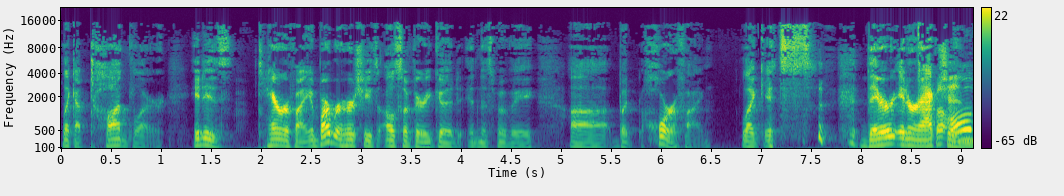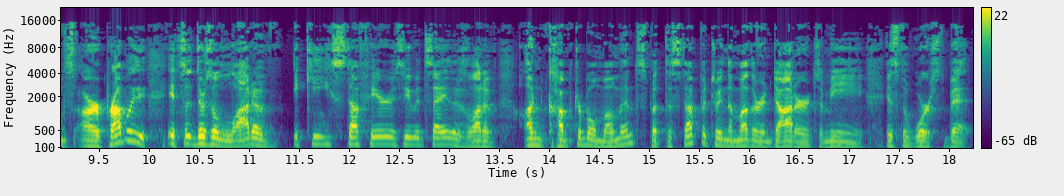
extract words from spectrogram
like a toddler. It is terrifying. And Barbara Hershey's also very good in this movie, uh, but horrifying. Like it's their interactions are probably it's there's a lot of icky stuff here, as you would say. There's a lot of uncomfortable moments, but the stuff between the mother and daughter to me is the worst bit.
